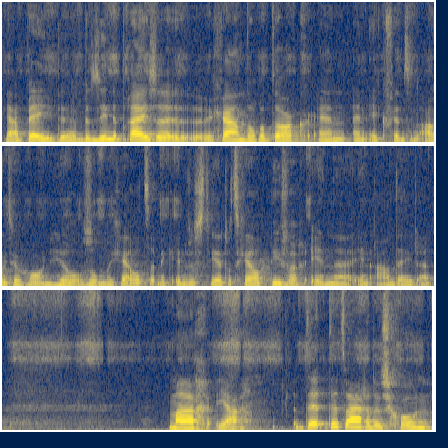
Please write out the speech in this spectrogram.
Ja, B, de benzineprijzen eh, gaan door het dak. En, en ik vind een auto gewoon heel zonder geld. En ik investeer dat geld liever in, in aandelen. Maar ja, dit, dit waren dus gewoon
